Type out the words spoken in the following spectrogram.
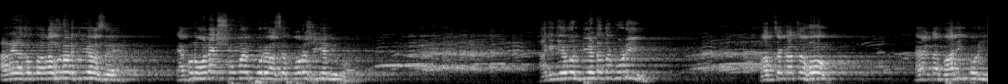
আরে এত তাড়াহুড়ার কি আছে? এখন অনেক সময় পরে আছে, পরে শিখে নিব। আগে কেবল বিয়েটা তো করি? বাচ্চা কাচ্চা হোক হ্যাঁ একটা বাড়ি করি,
